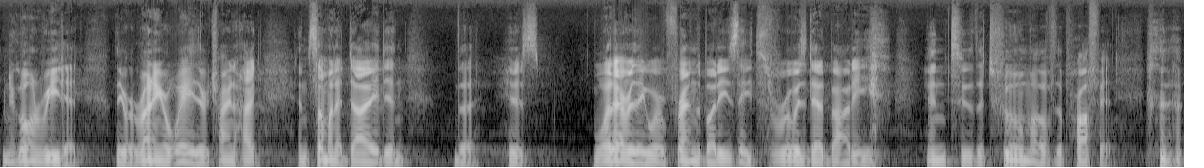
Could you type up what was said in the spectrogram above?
When you go and read it, they were running away, they were trying to hide, and someone had died in the his whatever they were friends, buddies, they threw his dead body into the tomb of the prophet. and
